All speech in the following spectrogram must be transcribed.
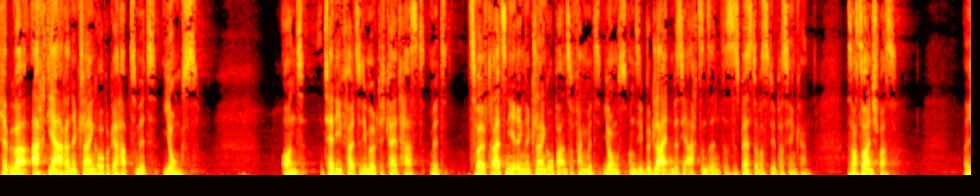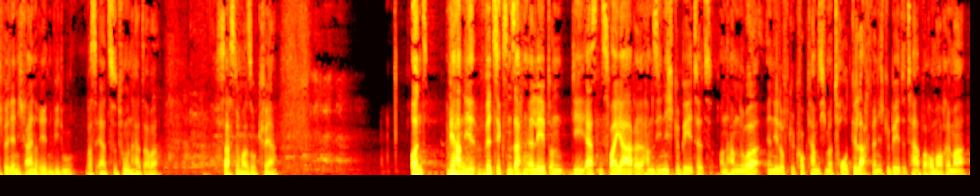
Ich habe über acht Jahre eine Kleingruppe gehabt mit Jungs. Und Teddy, falls du die Möglichkeit hast, mit 12, 13-Jährigen eine Kleingruppe anzufangen mit Jungs und sie begleiten, bis sie 18 sind, das ist das Beste, was dir passieren kann. Das macht so einen Spaß. Also ich will dir nicht reinreden, wie du, was er zu tun hat, aber ich sag's nur mal so quer. Und wir haben die witzigsten Sachen erlebt und die ersten zwei Jahre haben sie nicht gebetet und haben nur in die Luft geguckt, haben sich immer tot gelacht, wenn ich gebetet habe, warum auch immer.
